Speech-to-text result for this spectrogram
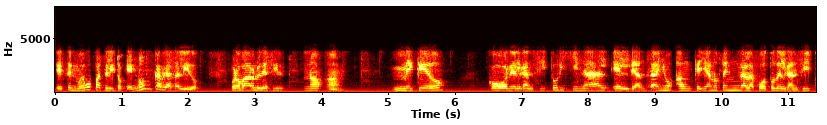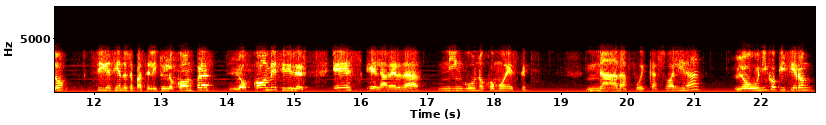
este nuevo pastelito que nunca había salido, probarlo y decir, no, ah, me quedo con el gansito original, el de antaño, aunque ya no tenga la foto del gansito, sigue siendo ese pastelito y lo compras, lo comes y dices, es que la verdad, ninguno como este. Nada fue casualidad. Lo único que hicieron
